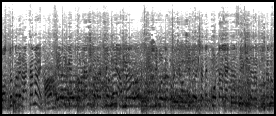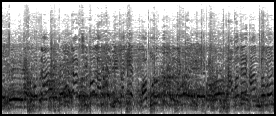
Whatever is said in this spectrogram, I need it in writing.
বদ্ধ করে রাখা নয়? এটিকে প্রকাশ করার জন্যই আমরা এই শিকলটা করেছি এবং শিকলের সাথে কোটা লেখা আছে, এটি দ্বারা বোঝানো হচ্ছে কোটা কোটার শিকল আমাদের মেধাকে অবরুদ্ধ করে রাখছে আমাদের আন্দোলন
